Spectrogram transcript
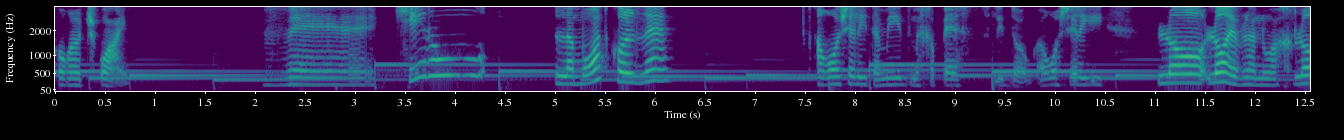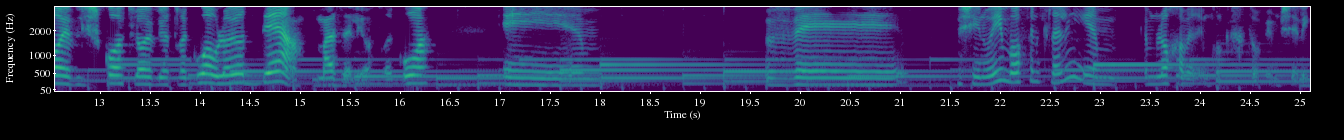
קורה עוד שבועיים. וכאילו למרות כל זה, הראש שלי תמיד מחפש לדאוג. הראש שלי לא, לא אוהב לנוח, לא אוהב לשקוט, לא אוהב להיות רגוע, הוא לא יודע מה זה להיות רגוע. אמ, ו... ושינויים באופן כללי הם, הם לא חברים כל כך טובים שלי.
